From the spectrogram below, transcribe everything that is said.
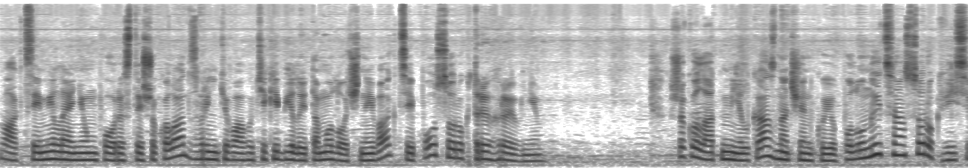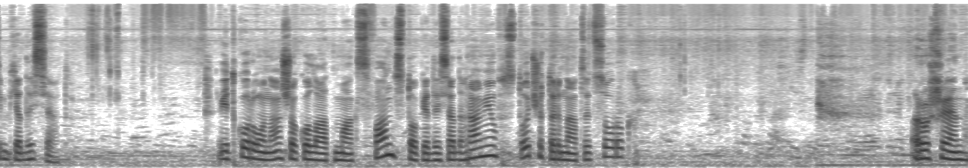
В акції Millennium пористий шоколад. Зверніть увагу, тільки білий та молочний в акції по 43 гривні. Шоколад Мілка з начинкою полуниця 48,50. Від корона шоколад Max Fun 150 грамів 114,40. Рошен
